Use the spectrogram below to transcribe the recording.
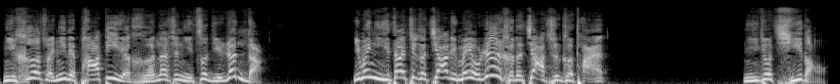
你喝水你得趴地下喝，那是你自己认的。因为你在这个家里没有任何的价值可谈，你就祈祷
